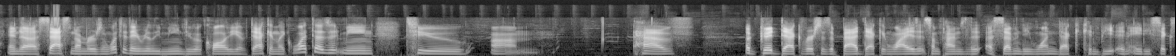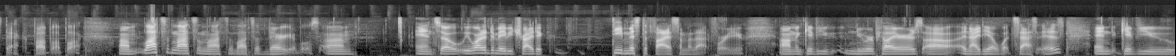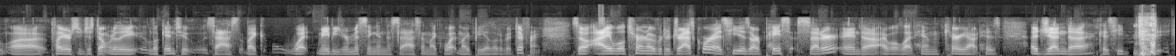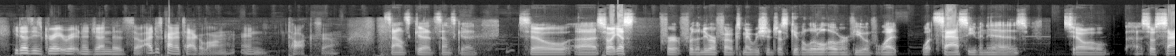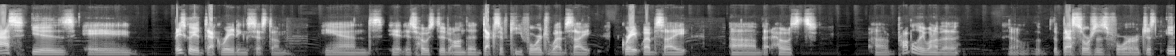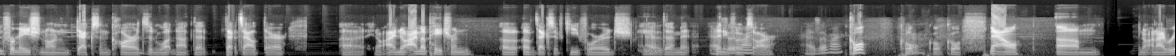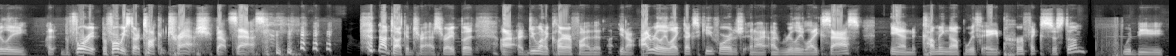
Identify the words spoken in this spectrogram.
and uh, SAS numbers and what do they really mean to a quality of deck? And like what does it mean to um, have a good deck versus a bad deck? And why is it sometimes that a 71 deck can beat an 86 deck? Blah blah blah. Um, lots and lots and lots and lots of variables. Um, and so we wanted to maybe try to demystify some of that for you um, and give you newer players uh, an idea of what SAS is and give you uh, players who just don't really look into SAS like what maybe you're missing in the SAS and like what might be a little bit different. So I will turn over to Drazcor as he is our pace setter and uh, I will let him carry out his agenda because he does, he does these great written agendas. So I just kind of tag along and talk. So sounds good. Sounds good. So, uh, so I guess for for the newer folks, maybe we should just give a little overview of what what SAS even is. So uh, so SAS is a basically a deck rating system, and it is hosted on the Decks of Keyforge website. Great website um, that hosts uh, probably one of the you know the, the, best sources for just information on decks and cards and whatnot that that's out there. Uh, you know, I know I'm a patron of, of decks of Keyforge, and uh, ma- many folks I. are. As am I. Cool, cool, yeah. cool, cool. Now, um, you know, and I really before before we start talking trash about SAS. not talking trash, right? But uh, I do want to clarify that you know I really like of Keyforge, and I, I really like SAS. And coming up with a perfect system would be,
